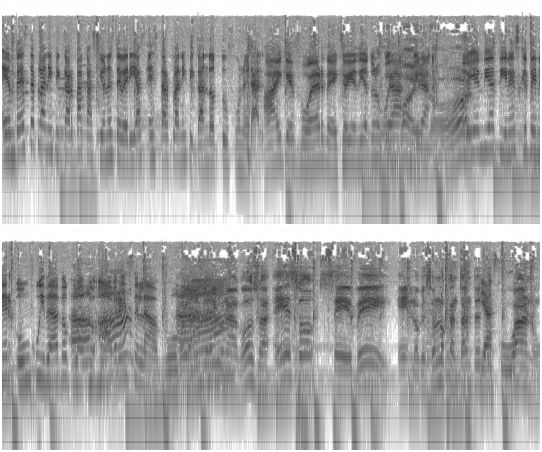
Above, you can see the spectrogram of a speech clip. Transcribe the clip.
en vez de planificar vacaciones deberías estar planificando tu funeral Ay, qué fuerte. Es que hoy en día tú no puedes. Oh, my mira, Lord. hoy en día tienes que tener un cuidado cuando Ajá. abres la boca. Pero yo te digo una cosa, eso se ve en lo que son los cantantes estos cubanos,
